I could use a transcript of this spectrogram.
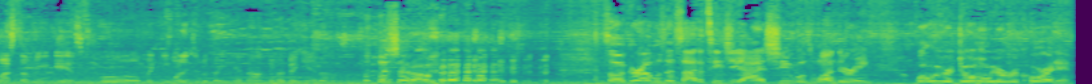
my stomach is full. Make you want to do the big hand out. Remember the big hand out? Shut up. so a girl was inside a TGI and she was wondering what we were doing when we were recording.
